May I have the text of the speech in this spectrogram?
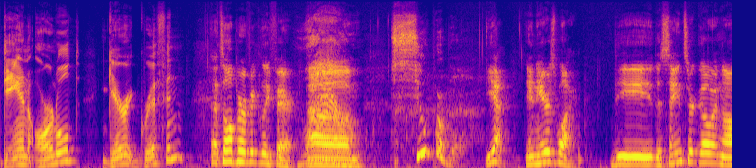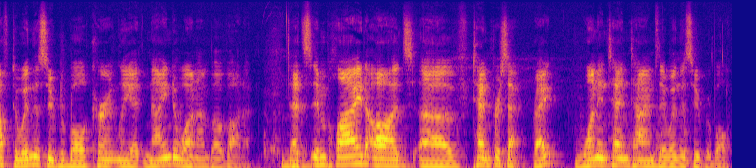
Dan Arnold, Garrett Griffin. That's all perfectly fair. Wow. Um, Super Bowl. yeah, and here's why. The the Saints are going off to win the Super Bowl currently at 9 to 1 on Bovada. That's implied odds of 10%, right? 1 in 10 times they win the Super Bowl.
